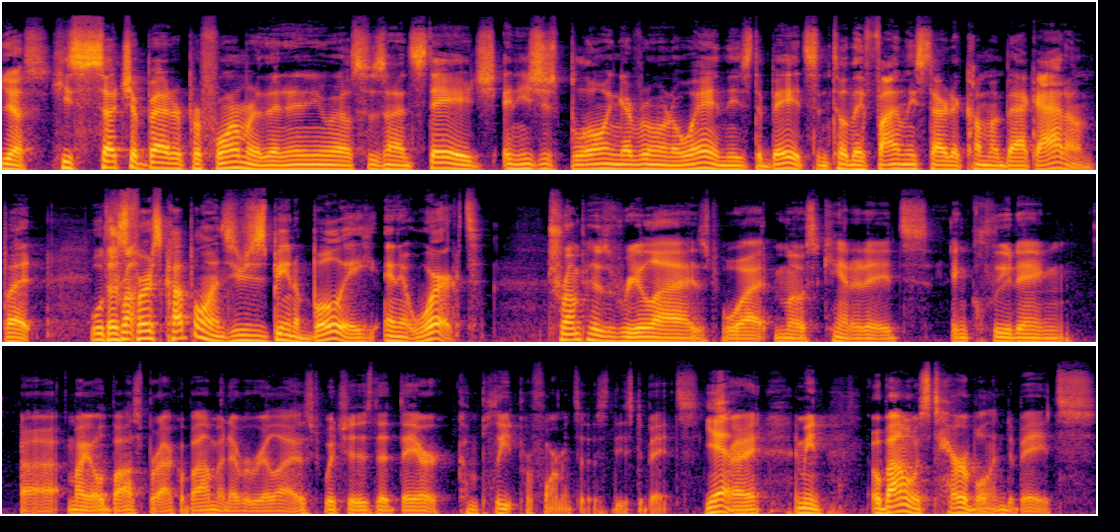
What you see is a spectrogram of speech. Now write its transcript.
Yes. he's such a better performer than anyone else who's on stage, and he's just blowing everyone away in these debates until they finally started coming back at him. But Well, those Trump- first couple ones, he was just being a bully, and it worked. Trump has realized what most candidates, including uh, my old boss Barack Obama, never realized, which is that they are complete performances. These debates, Yeah. right. I mean, Obama was terrible in debates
